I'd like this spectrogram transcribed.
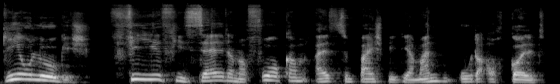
geologisch viel, viel seltener vorkommen als zum Beispiel Diamanten oder auch Gold.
